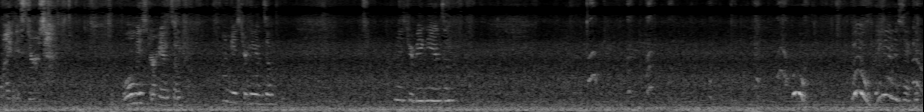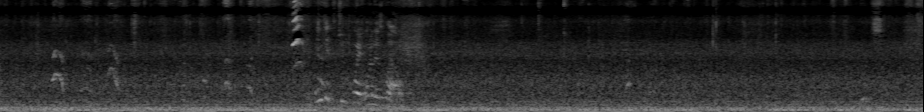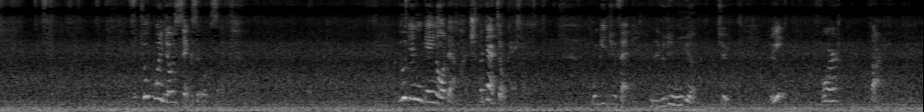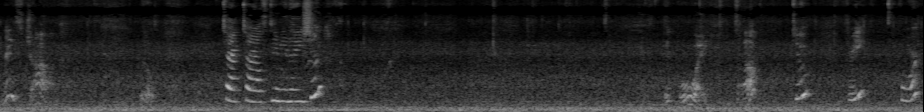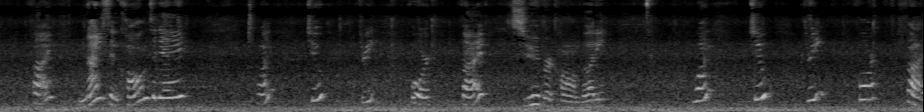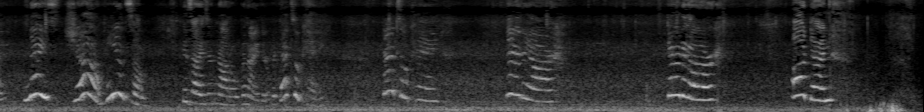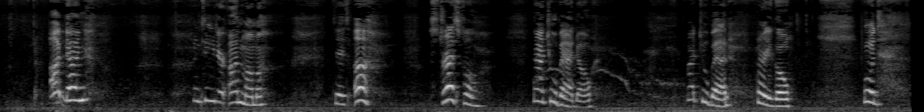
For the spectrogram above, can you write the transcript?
Oh, my misters. Oh, Mr. Handsome. Hi, Mr. Handsome. Mr. Big Handsome. Ooh. Ooh, hang on a second. I think it's 2.1 as well. 2.06 it looks like. You didn't gain all that much, but that's okay. We'll get you fed. Yeah. Two, three, four, five. Nice job. Little tactile stimulation. Good boy. Up, two, three, four, five. Nice and calm today. One, two, three, four, five. Super calm, buddy. One, two, three, four, five. Nice job, handsome. His eyes are not open either, but that's okay. That's okay. There they are. There they are. All done. All done. And see, they're on mama. Says, ugh, stressful. Not too bad though. Not too bad. There you go. Good.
